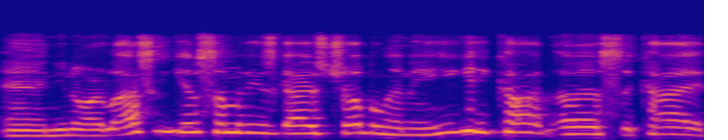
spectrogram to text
and you know Arlovski gives some of these guys trouble, and he, he caught uh, Sakai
